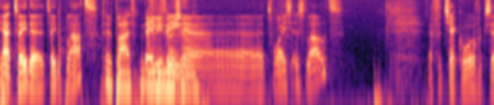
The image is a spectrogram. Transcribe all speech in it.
Ja, tweede, tweede plaat. Tweede plaat met Everything eh, Twice as Loud. Even checken hoor, of ik,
